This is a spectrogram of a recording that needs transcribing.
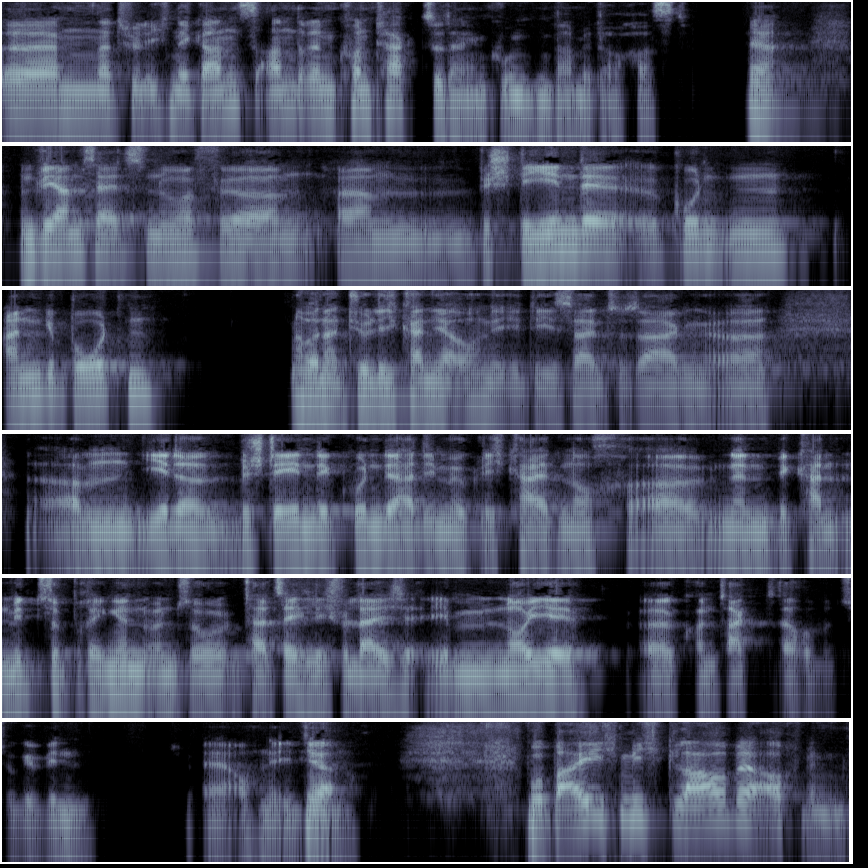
ähm, natürlich einen ganz anderen Kontakt zu deinen Kunden damit auch hast. Ja, und wir haben es ja jetzt nur für ähm, bestehende Kunden angeboten. Aber natürlich kann ja auch eine Idee sein zu sagen, äh, ähm, jeder bestehende Kunde hat die Möglichkeit, noch äh, einen Bekannten mitzubringen und so tatsächlich vielleicht eben neue äh, Kontakte darüber zu gewinnen. Äh, auch eine Idee. Ja. Wobei ich mich glaube, auch wenn,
